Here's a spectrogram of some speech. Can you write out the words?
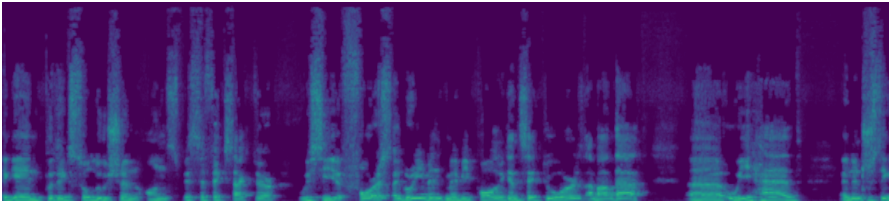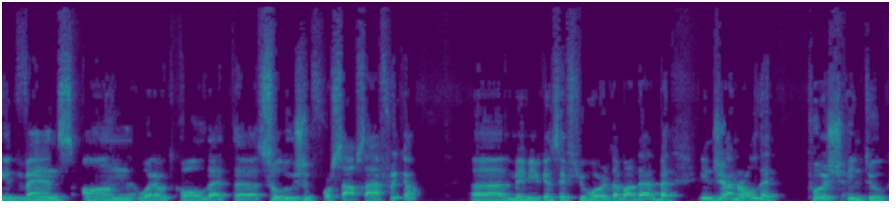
again, putting solution on specific sector. We see a forest agreement. Maybe Paul, you can say two words about that. Uh, we had an interesting advance on what I would call that uh, solution for South Africa. Uh, maybe you can say a few words about that. But in general, that push into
